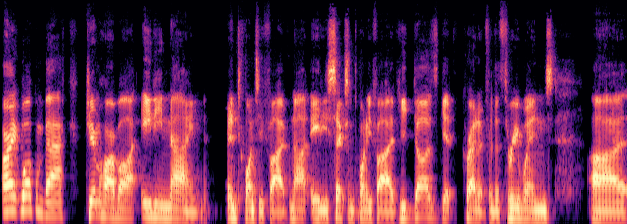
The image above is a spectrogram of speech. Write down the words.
All right, welcome back. Jim Harbaugh, 89 and 25, not 86 and 25. He does get credit for the three wins. Uh,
